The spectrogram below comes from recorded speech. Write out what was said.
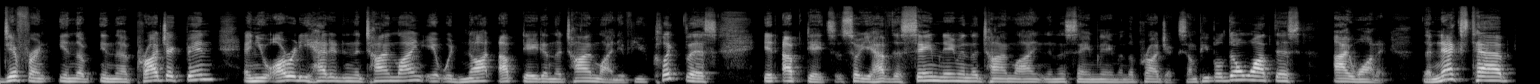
different in the, in the project bin and you already had it in the timeline, it would not update in the timeline. If you click this, it updates. So you have the same name in the timeline and the same name in the project. Some people don't want this. I want it. The next tab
